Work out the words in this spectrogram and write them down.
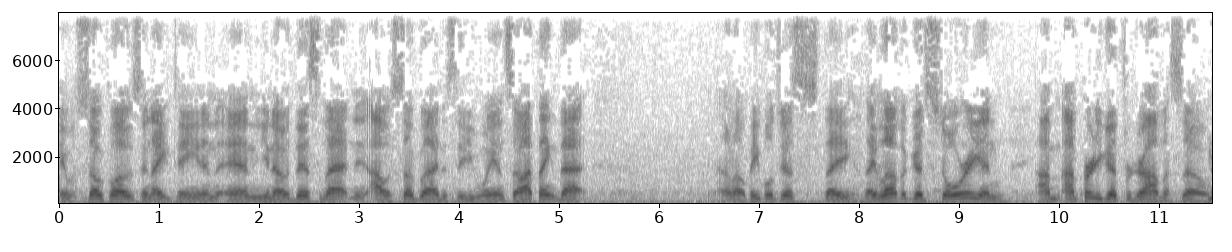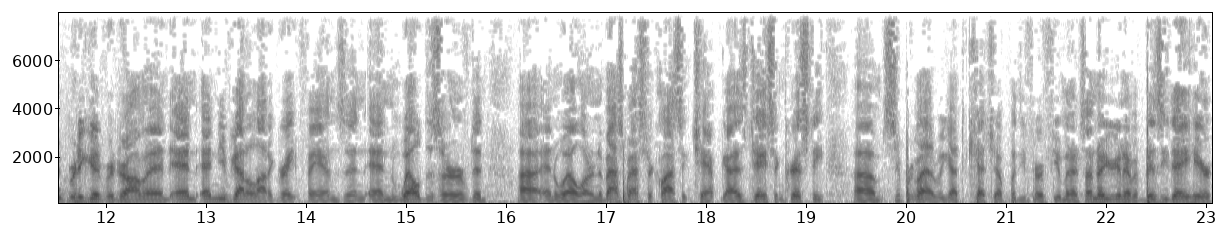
it was so close in 18, and and you know this and that, and I was so glad to see you win." So I think that I don't know, people just they they love a good story and I'm I'm pretty good for drama, so you're pretty good for drama, and and, and you've got a lot of great fans, and, and well deserved, and uh, and well earned. The Bassmaster Classic champ, guys, Jason Christie. Um, super glad we got to catch up with you for a few minutes. I know you're going to have a busy day here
